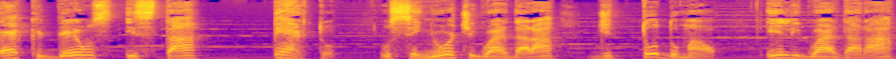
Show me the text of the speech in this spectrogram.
é que Deus está perto. O Senhor te guardará de todo mal. Ele guardará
